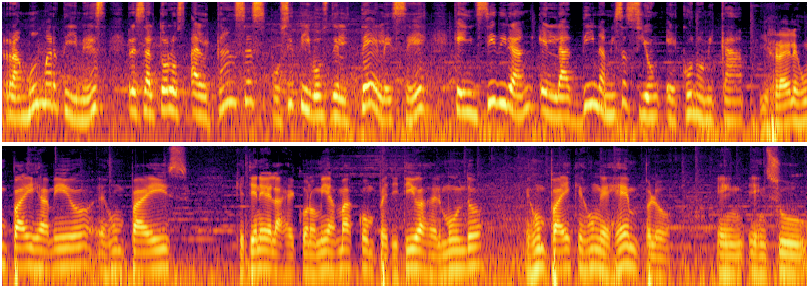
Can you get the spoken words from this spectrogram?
Ramón Martínez, resaltó los alcances positivos del TLC que incidirán en la dinamización económica. Israel es un país amigo, es un país que tiene las economías más competitivas del mundo es un país que es un ejemplo en, su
